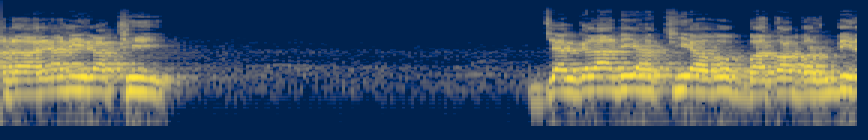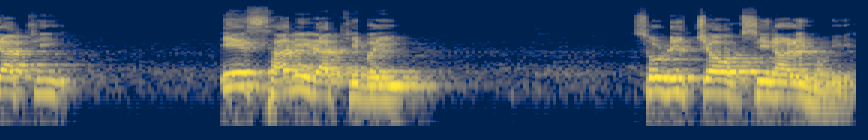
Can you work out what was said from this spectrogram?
ਅਦਾਰਿਆਂ ਦੀ ਰਾਖੀ, ਜੰਗਲਾਂ ਦੀ ਰਾਖੀ ਆਵੋ ਵਾਤਾਵਰਣ ਦੀ ਰਾਖੀ, ਇਹ ਸਾਰੀ ਰਾਖੀ ਬਈ ਤੁਹਾਡੀ ਚੌਕਸੀ ਨਾਲ ਹੀ ਹੁੰਦੀ ਹੈ।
